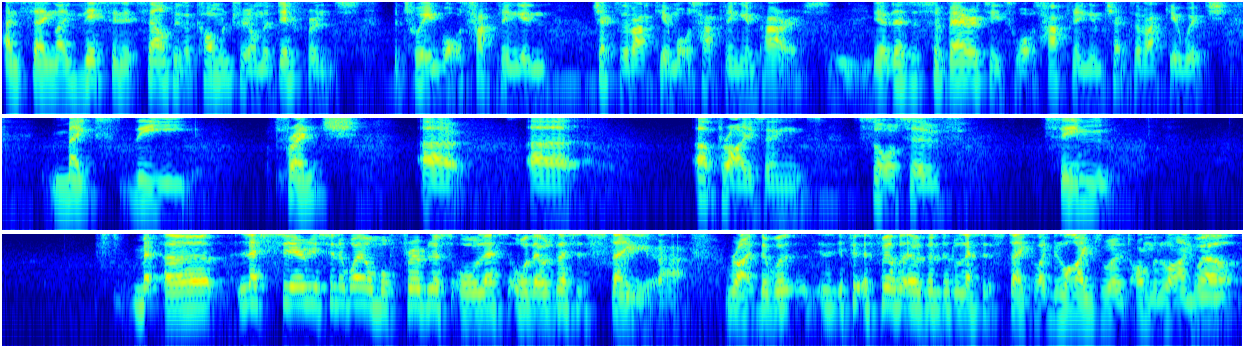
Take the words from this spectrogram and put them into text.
and saying like this in itself is a commentary on the difference between what was happening in Czechoslovakia and what's happening in Paris. You know, there's a severity to what's happening in Czechoslovakia which makes the French uh, uh, uprisings sort of seem uh, less serious in a way, or more frivolous, or less, or there was less at stake. Perhaps. Right. There was. It feels like there was a little less at stake. Like lives weren't on the line. Well,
